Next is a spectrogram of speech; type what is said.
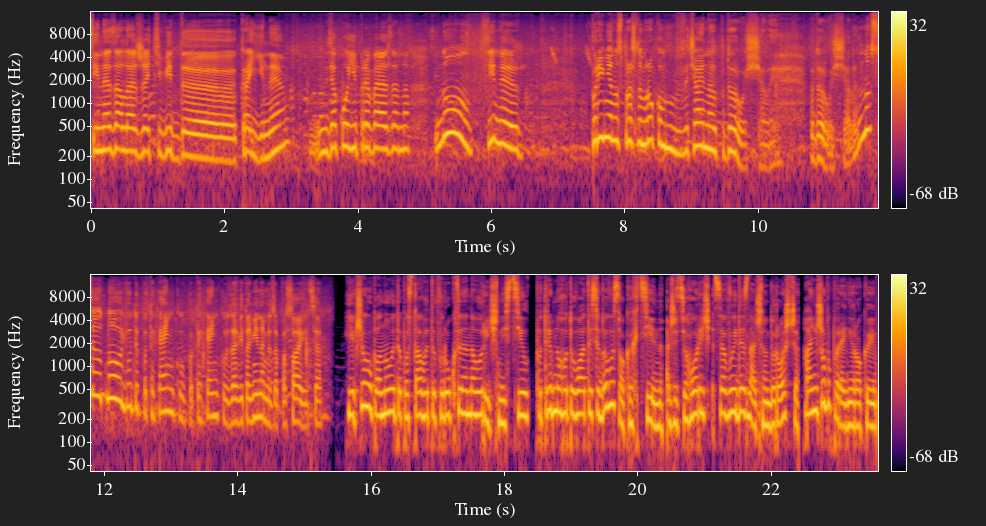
ціни залежать від е, країни, з якої привезено. Ну, ціни порівняно з прошлим роком, звичайно, подорожчали. Подорожчали. Ну, все одно люди потихеньку, потихеньку за вітамінами запасаються. Якщо ви плануєте поставити фрукти на новорічний стіл, потрібно готуватися до високих цін, адже цьогоріч це вийде значно дорожче аніж у попередні роки.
